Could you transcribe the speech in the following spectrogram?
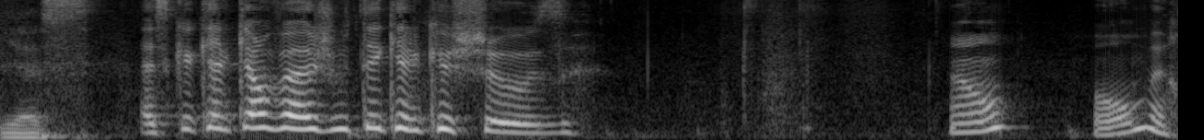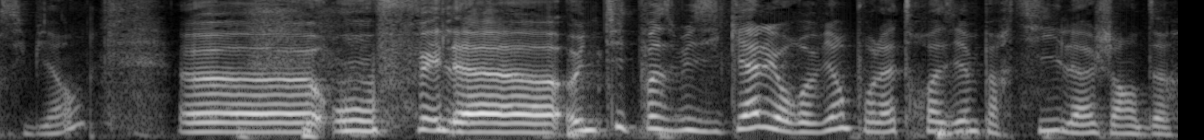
Yes. Est-ce que quelqu'un veut ajouter quelque chose? Non? Bon, merci bien. Euh, on fait la... une petite pause musicale et on revient pour la troisième partie, l'agenda.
